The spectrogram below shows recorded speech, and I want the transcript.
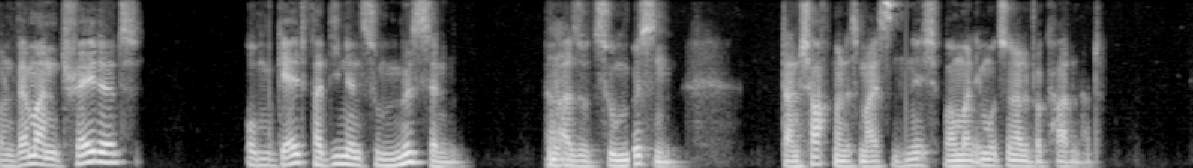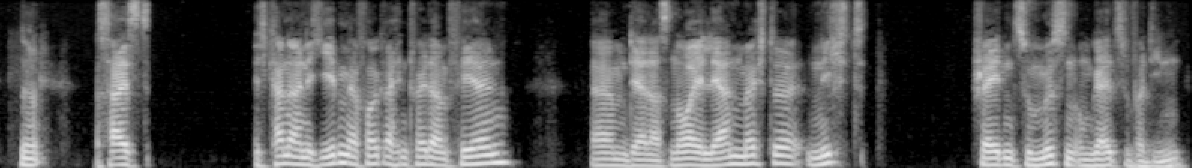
Und wenn man tradet, um Geld verdienen zu müssen, mhm. also zu müssen, dann schafft man es meistens nicht, weil man emotionale Blockaden hat. Ja. Das heißt, ich kann eigentlich jedem erfolgreichen Trader empfehlen, ähm, der das Neue lernen möchte, nicht traden zu müssen, um Geld zu verdienen,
